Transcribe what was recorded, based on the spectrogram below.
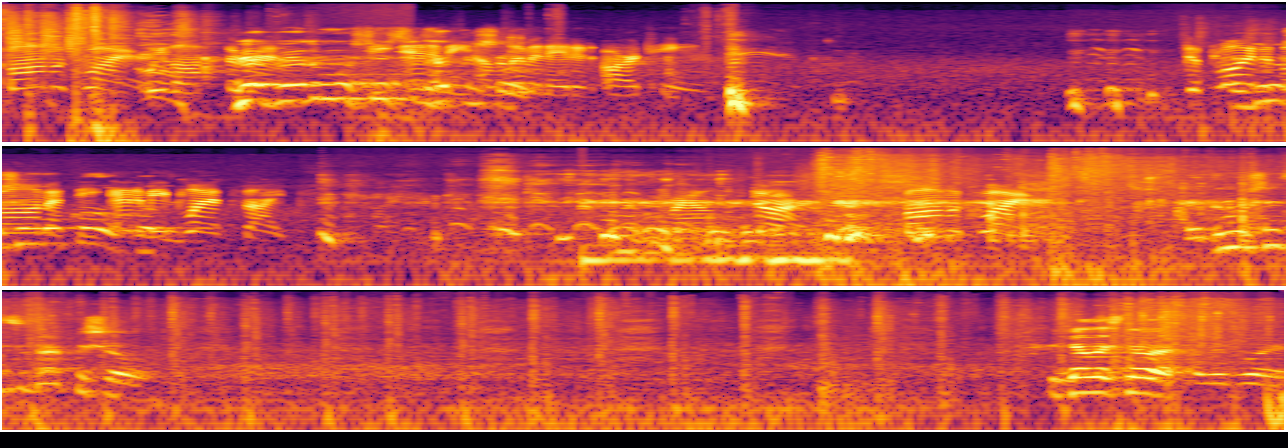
Bomb acquired. We lost the rest. The enemy eliminated our team. Deploy the bomb at the enemy plant site. Round start. Bomb acquired. Я думав, що він сюди пішов. Піднялись наверх, вони двоє.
